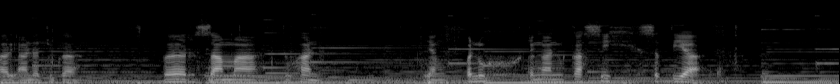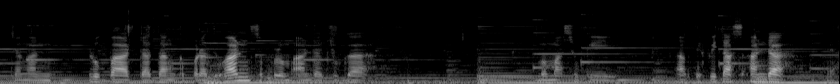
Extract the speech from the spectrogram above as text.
hari Anda juga bersama Tuhan yang penuh dengan kasih setia. Jangan lupa datang kepada Tuhan sebelum Anda juga memasuki aktivitas Anda. Ya.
